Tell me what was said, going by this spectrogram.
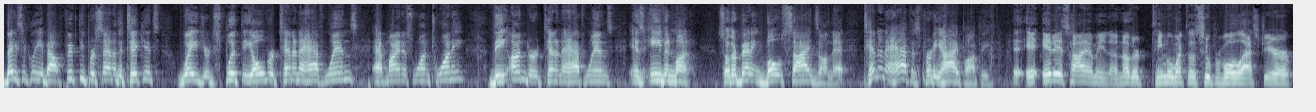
basically about 50% of the tickets wagered split the over 10.5 wins at minus 120. The under 10.5 wins is even money. So they're betting both sides on that. 10.5 is pretty high, Poppy. It, it is high. I mean, another team who went to the Super Bowl last year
